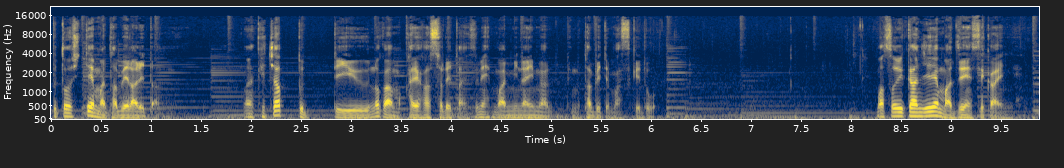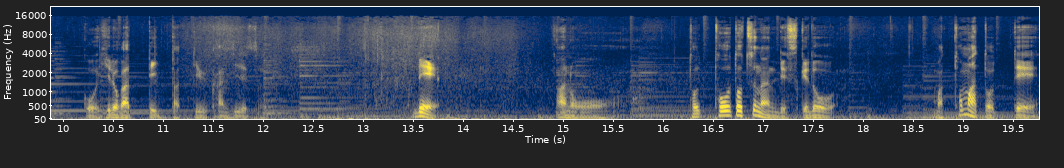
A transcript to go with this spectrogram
プとしてまあ食べられた、まあ、ケチャップっていうのがまあ開発されたんですね。まあみんな今でも食べてますけど。まあそういう感じでまあ全世界にこう広がっていったっていう感じです。ねであのと唐突なんですけど、まあ、トマトって、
